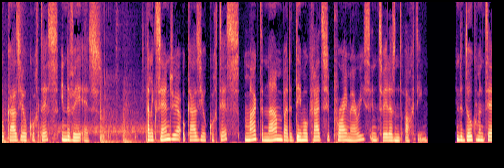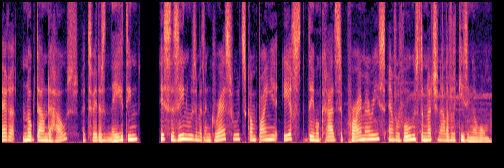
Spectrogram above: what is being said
Ocasio-Cortez in de VS. Alexandria Ocasio-Cortez maakte naam bij de democratische primaries in 2018. In de documentaire Knockdown the House uit 2019 is te zien hoe ze met een grassroots campagne eerst de democratische primaries en vervolgens de nationale verkiezingen won.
